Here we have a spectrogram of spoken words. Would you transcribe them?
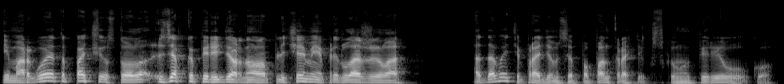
И Марго это почувствовала. Зябка передернула плечами и предложила. «А давайте пройдемся по Панкратикскому переулку.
